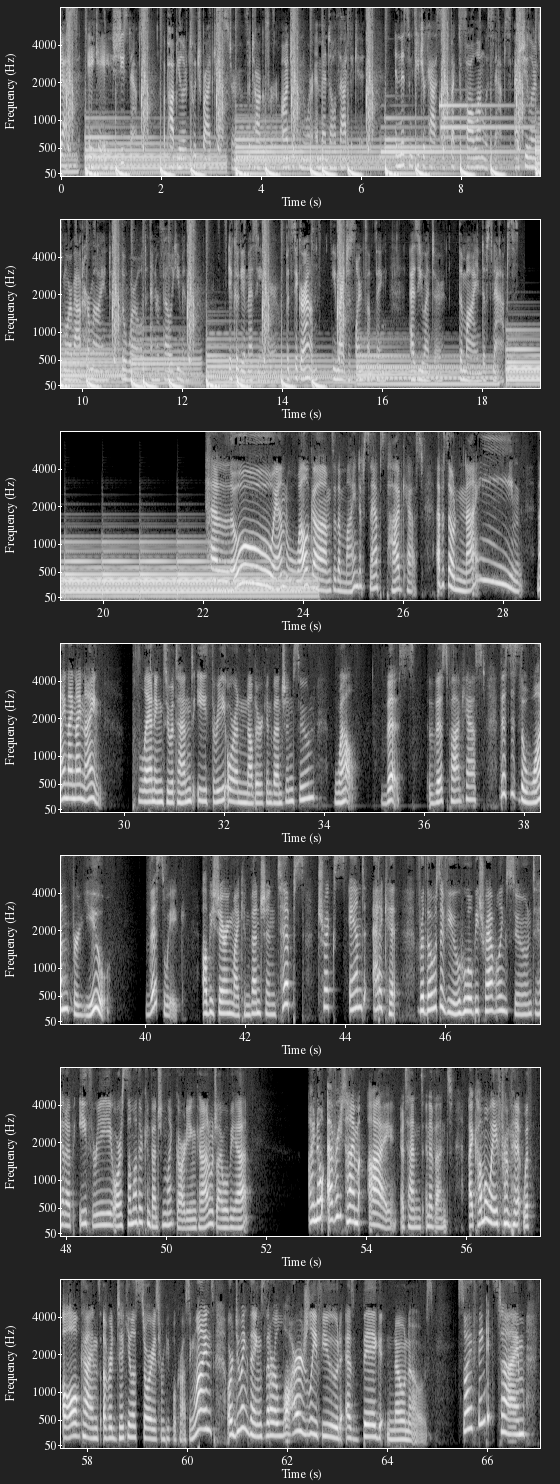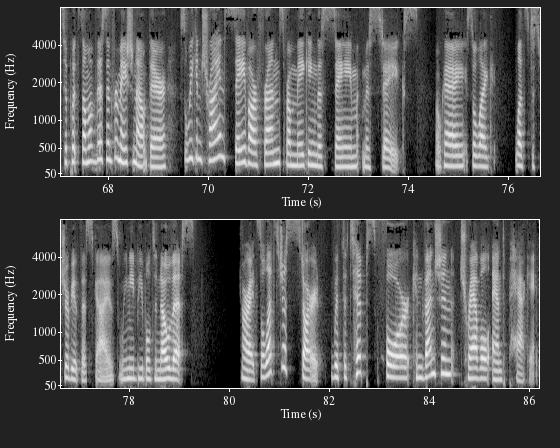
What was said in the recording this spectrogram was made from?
Jess, aka She Snaps, a popular Twitch broadcaster, photographer, entrepreneur, and mental health advocate. In this and future casts, expect to follow along with Snaps as she learns more about her mind, the world, and her fellow humans. It could get messy in here, but stick around. You might just learn something as you enter the mind of Snaps. Hello and welcome to the Mind of Snaps podcast, episode 9. 9999. Planning to attend E3 or another convention soon? Well, this, this podcast, this is the one for you. This week, I'll be sharing my convention tips, tricks, and etiquette for those of you who will be traveling soon to hit up E3 or some other convention like Guardian Con, which I will be at. I know every time I attend an event, I come away from it with all kinds of ridiculous stories from people crossing lines or doing things that are largely viewed as big no nos. So I think it's time to put some of this information out there so we can try and save our friends from making the same mistakes. Okay? So, like, let's distribute this, guys. We need people to know this. All right, so let's just start with the tips for convention travel and packing.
